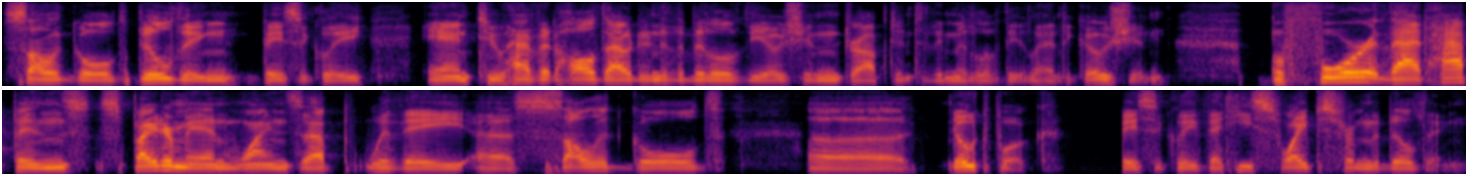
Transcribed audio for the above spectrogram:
solid gold building basically and to have it hauled out into the middle of the ocean dropped into the middle of the atlantic ocean before that happens spider-man winds up with a, a solid gold notebook basically that he swipes from the building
